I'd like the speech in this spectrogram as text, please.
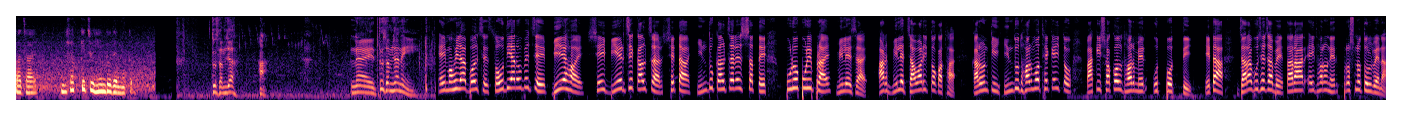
বাজায় মানে সব কিছু হিন্দুদের মতো। তুই সমঝা হ্যাঁ তুই সমঝা নেই এই মহিলা বলছে সৌদি আরবে যে বিয়ে হয় সেই বিয়ের যে কালচার সেটা হিন্দু কালচারের সাথে পুরোপুরি প্রায় মিলে যায়। আর মিলে যাওয়ারই তো কথা। কারণ কি হিন্দু ধর্ম থেকেই তো বাকি সকল ধর্মের উৎপত্তি। এটা যারা বুঝে যাবে তারা আর এই ধরনের প্রশ্ন তুলবে না।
